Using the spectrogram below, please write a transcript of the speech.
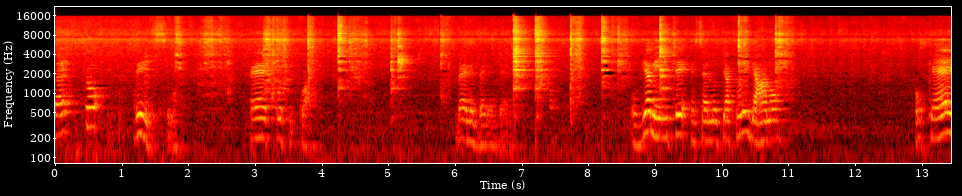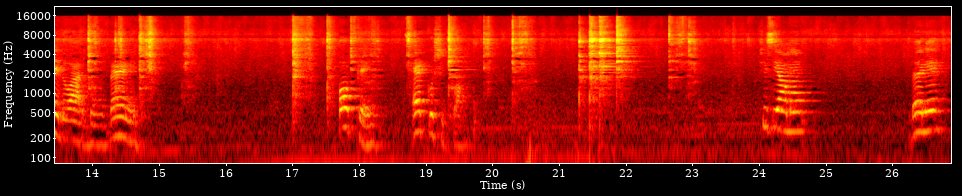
perfetto. Benissimo. Eccoci qua. Bene bene bene. Ovviamente essendo il piatto vegano. Ok Edoardo bene. Ok eccoci qua. Ci siamo? Bene?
